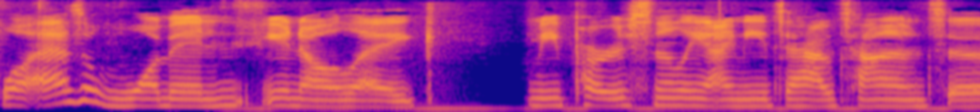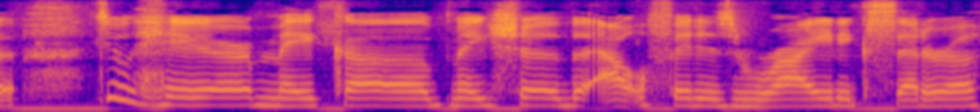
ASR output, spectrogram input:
Well, as a woman, you know, like me personally, I need to have time to do hair, makeup, make sure the outfit is right, etc.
